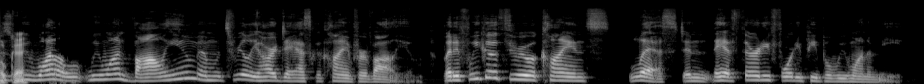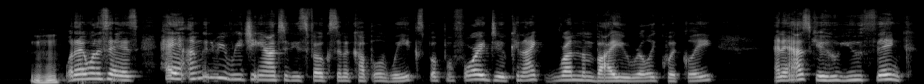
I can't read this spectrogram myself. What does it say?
Okay. We want to, we want volume, and it's really hard to ask a client for volume. But if we go through a client's list and they have 30, 40 people we want to meet, hmm What I want to say is, hey, I'm going to be reaching out to these folks in a couple of weeks, but before I do, can I run them by you really quickly and ask you who you think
